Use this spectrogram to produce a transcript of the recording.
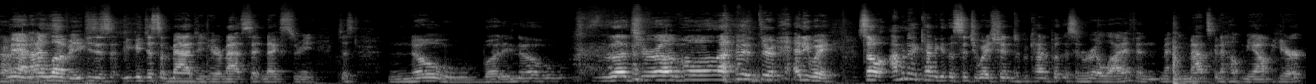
Man, I love it. You could just you could just imagine here Matt sitting next to me, just nobody knows the trouble I've been through. Anyway, so I'm gonna kind of get the situation to kind of put this in real life, and, Matt's gonna help me out here.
